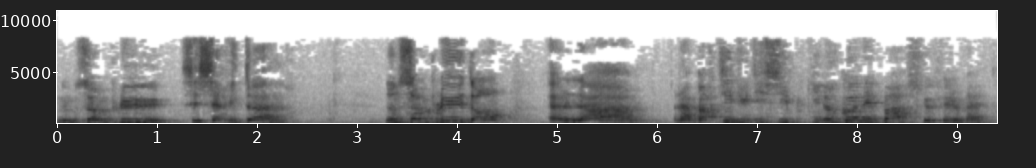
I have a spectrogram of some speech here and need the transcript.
nous ne sommes plus ses serviteurs, nous ne sommes plus dans euh, la, la partie du disciple qui ne connaît pas ce que fait le maître,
